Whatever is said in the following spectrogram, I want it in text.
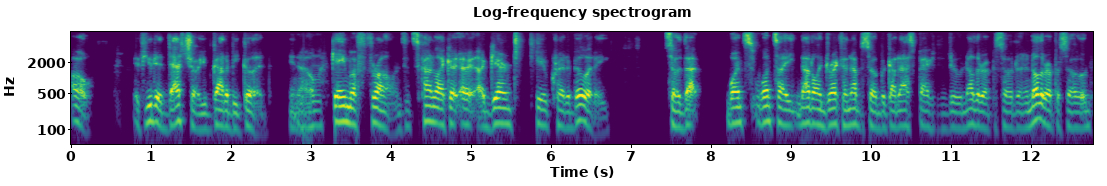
oh, if you did that show, you've got to be good. You know, mm. Game of Thrones. It's kind of like a, a guarantee of credibility. So that once once I not only directed an episode but got asked back to do another episode and another episode,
